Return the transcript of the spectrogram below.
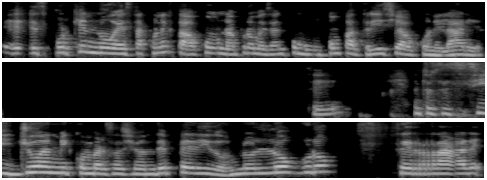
es porque no está conectado con una promesa en común con Patricia o con el área. ¿Sí? Entonces, si yo en mi conversación de pedido no logro cerrar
